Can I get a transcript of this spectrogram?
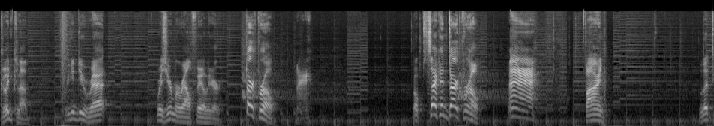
good club. You gonna do, rat? Where's your morale failure? Dart throw! Ah. Oh, second dart throw! Ah! Fine. Let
